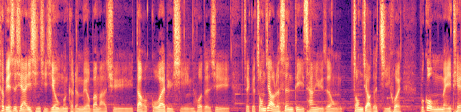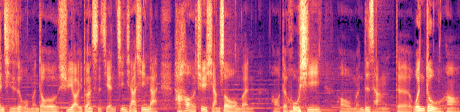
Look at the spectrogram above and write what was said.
特别是现在疫情期间，我们可能没有办法去到国外旅行，或者去这个宗教的圣地参与这种宗教的集会。不过，我们每一天其实我们都需要一段时间静下心来，好好去享受我们好的呼吸。我们日常的温度哈，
